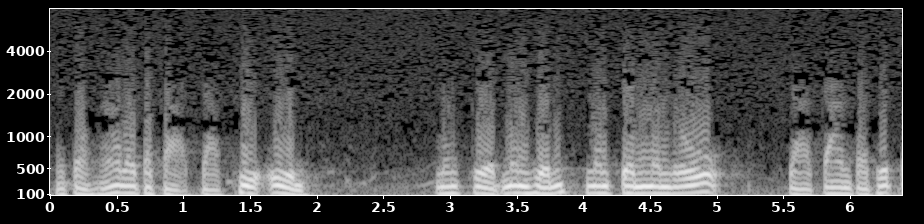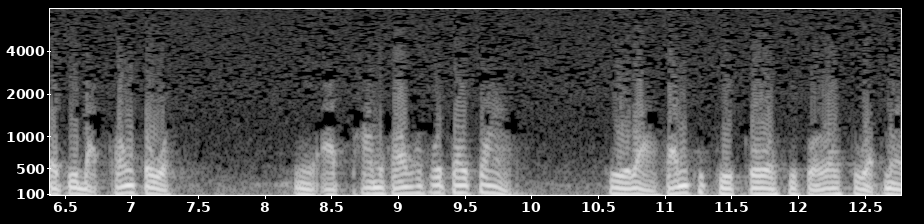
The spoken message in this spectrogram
ไม่ต้องหาใบประกาศจากที่อื่น มันเกิดมันเห็นมันเป็นมันรู้จากการประพฤติปฏิบัติของตัวนี่อัตธรรมของพระพุทธเจ้า ที่ว่าสันทิฏฐิโกที่พวกเราสวดมา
